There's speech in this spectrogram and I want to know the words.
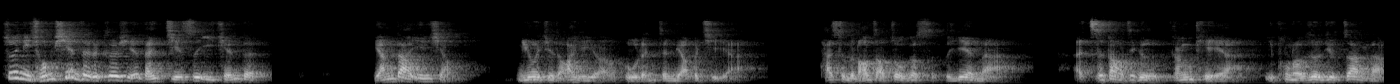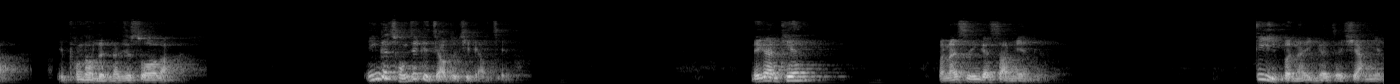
所以你从现在的科学来解释以前的。阳大阴小，你会觉得哎呀，古人真了不起呀！他是不是老早做过实验呐？啊，知道这个钢铁啊，一碰到热就胀了，一碰到冷它就缩了。应该从这个角度去了解。你看天，本来是应该上面的，地本来应该在下面，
